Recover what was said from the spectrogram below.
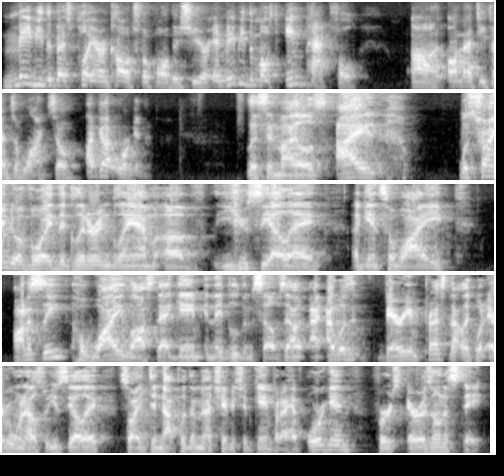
maybe the best player in college football this year and maybe the most impactful uh, on that defensive line. So I've got Oregon. Listen, Miles, I was trying to avoid the glitter and glam of UCLA against Hawaii. Honestly, Hawaii lost that game and they blew themselves out. I, I, wasn't very impressed, not like what everyone else with UCLA. So I did not put them in that championship game, but I have Oregon versus Arizona State.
